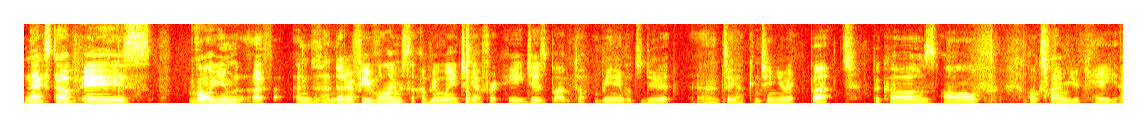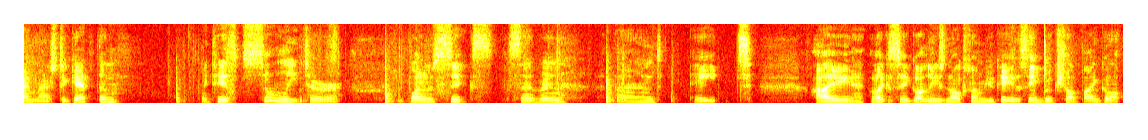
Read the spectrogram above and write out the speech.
Next up is volume uh, and another few volumes that I've been waiting to get for ages, but I've not been able to do it to continue it. But because of Oxfam UK, I managed to get them. It is Soul Eater, volume 6, 7, and 8. I, like I say, got these in Oxfam UK, the same bookshop I got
